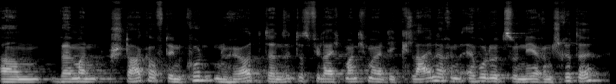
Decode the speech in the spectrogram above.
ähm, wenn man stark auf den Kunden hört, dann sind es vielleicht manchmal die kleineren evolutionären Schritte,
